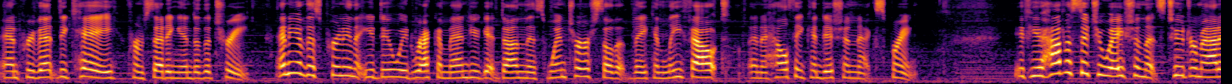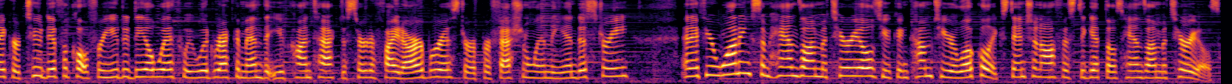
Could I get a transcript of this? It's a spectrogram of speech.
and prevent decay from setting into the tree. Any of this pruning that you do, we'd recommend you get done this winter so that they can leaf out in a healthy condition next spring. If you have a situation that's too dramatic or too difficult for you to deal with, we would recommend that you contact a certified arborist or a professional in the industry. And if you're wanting some hands-on materials, you can come to your local extension office to get those hands-on materials.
